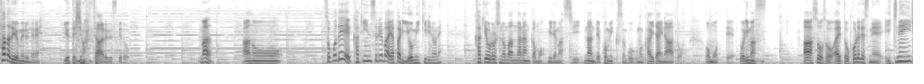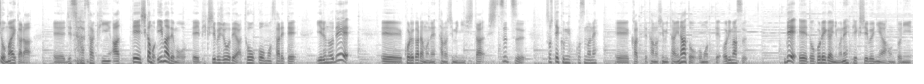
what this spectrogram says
ただで読めるんでね言ってしまったらあれですけど。まああのーそこで課金すればやっぱり読み切りのね書き下ろしの漫画なんかも見れますしなんでコミックスの僕も買いたいなと思っております。あそうそう、えっと、これですね。1年以上前から、えー実は作品あってしかも今でも、えーピクシブ上では投稿もされているので、えーこれからもね楽しみにしたしつつそしてクミッコスのね、えー買って楽しみたいなと思っております。で、えー、とこれ以外にもねピクシブには本当に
